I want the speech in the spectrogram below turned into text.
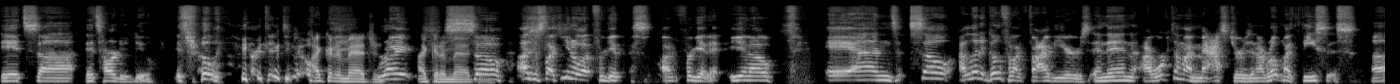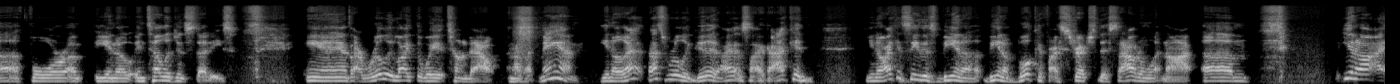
it's, uh, it's hard to do. It's really hard to do. I can imagine. Right. I can imagine. So I was just like, you know what? Forget this. I forget it, you know? And so I let it go for like five years, and then I worked on my master's and I wrote my thesis uh, for um, you know intelligence studies, and I really liked the way it turned out. And I was like, man, you know that that's really good. I was like, I could, you know, I could see this being a being a book if I stretch this out and whatnot. Um, you know, I,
